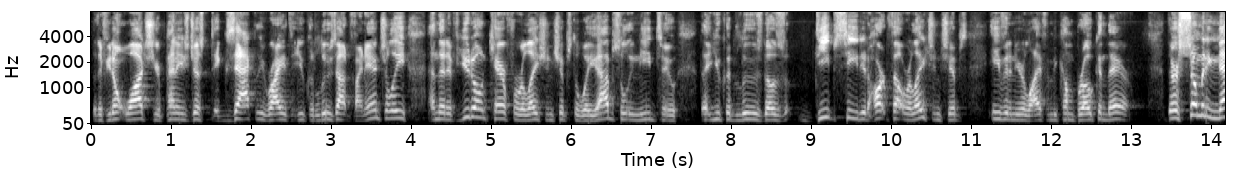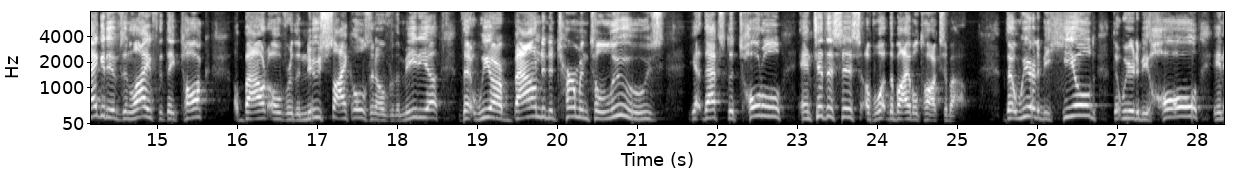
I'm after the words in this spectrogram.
that if you don't watch your pennies just exactly right that you could lose out financially and that if you don't care for relationships the way you absolutely need to that you could lose those deep-seated heartfelt relationships even in your life and become broken there. There are so many negatives in life that they talk about over the news cycles and over the media that we are bound and determined to lose yeah, that's the total antithesis of what the Bible talks about. That we are to be healed, that we are to be whole in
